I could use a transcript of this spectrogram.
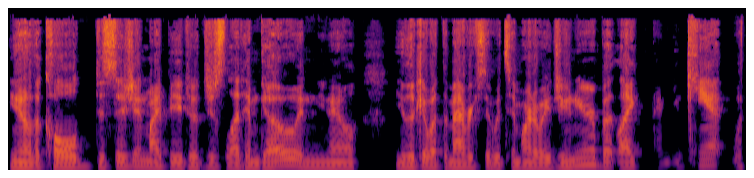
you know, the cold decision might be to just let him go, and you know, you look at what the Mavericks did with Tim Hardaway Jr., but like, you can't with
